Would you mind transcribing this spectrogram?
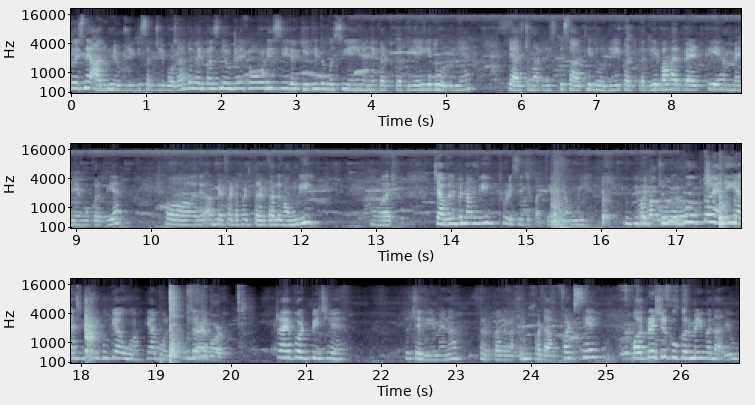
तो इसने आलू न्यूट्री की सब्ज़ी बोला। तो मेरे पास न्यूट्री थोड़ी सी रखी थी तो बस यही मैंने कट कर लिया ये धो लिए हैं। प्याज टमाटर इसके साथ ही धो दिए कट कर लिए। बाहर बैठ के हम मैंने वो कर दिया। और अब मैं फटाफट तड़का लगाऊँगी। और चावल बनाऊँगी थोड़ी सी चपातियाँ बनाऊँगी क्योंकि बच्चों को भूख तो है नहीं आज किसी को क्या हुआ क्या बोला? उधर ट्राईपॉड पीछे है। तो चलिए मैं ना तड़का लगाती हूँ फटाफट से और प्रेशर कुकर में ही बना रही हूँ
